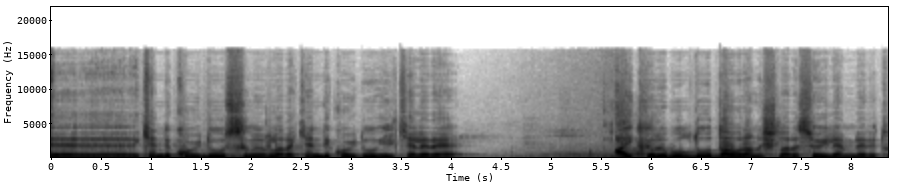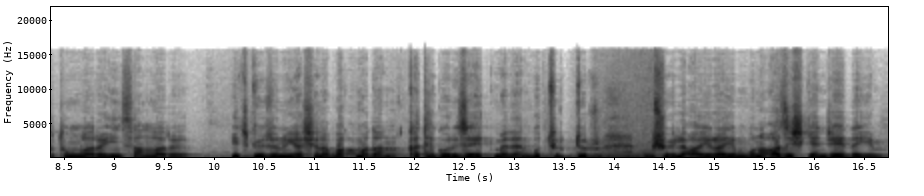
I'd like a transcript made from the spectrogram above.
e, kendi koyduğu sınırlara, kendi koyduğu ilkelere aykırı bulduğu davranışları, söylemleri, tutumları, insanları hiç gözünün yaşına bakmadan, kategorize etmeden bu Türktür şöyle ayırayım, buna az işkence edeyim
